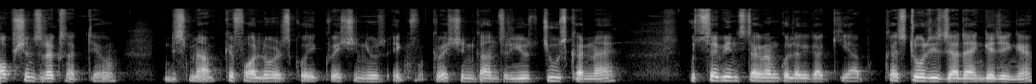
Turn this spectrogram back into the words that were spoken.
ऑप्शंस रख सकते हो, जिसमें आपके फॉलोअर्स को एक क्वेश्चन यूज़ एक क्वेश्चन का आंसर यूज़ चूज़ करना है। उससे भी इंस्टाग्राम को लगेगा कि आपका स्टोरी ज़्यादा एंगेजिंग है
